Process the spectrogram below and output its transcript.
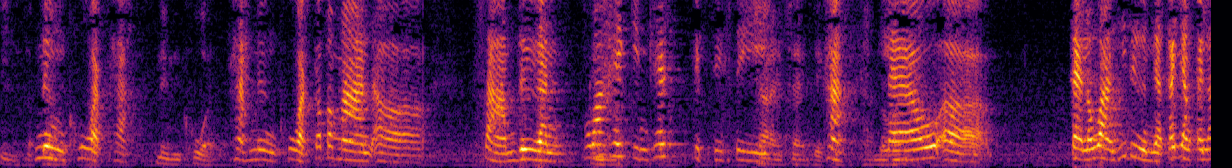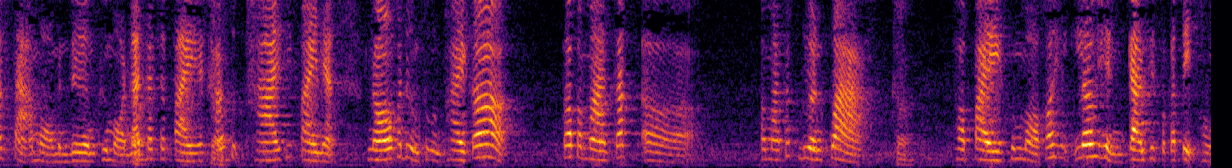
กี่สัปดาห์หนึ่งขวดค่ะ หนึ่งขวด ค่ะหนึ่งขวดก็ประมาณเอ่อสามเดือน เพราะว่าอืมให้กินแค่สิบซีซีใช่ใช่เด็กค่ะ ทานน้อยแล้วเอ่อ แต่ระหว่างที่ดื่มเนี่ยก็ยังไปรักษาหมอเหมือนเดิม คือหมอนัดก็จะไปครั้งสุดท้ายที่ไปเนี่ย น้องก็ดื่มสมุนไพรก็ก็ประมาณสักเอ่อประมาณสักเดือนกว่า ครับ พอไปคุณหมอก็เริ่มเห็นการผิดปกติของ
